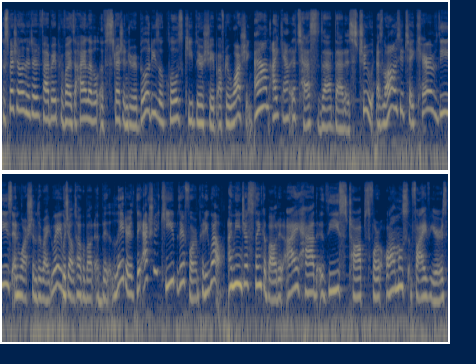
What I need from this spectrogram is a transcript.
The special knitted fabric provides a high level of stretch and durability so clothes keep their shape after washing. And I can attest that that is true. As long as you take care of these and wash them the right way, which I'll talk about a bit later, they actually keep their form pretty well. I mean, just think about it. I had these tops for almost five years,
